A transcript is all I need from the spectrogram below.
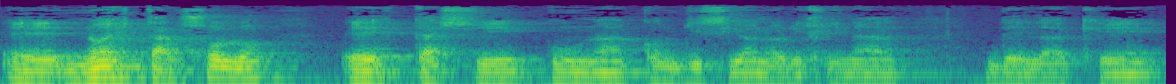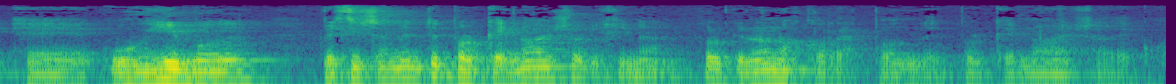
Eh, no estar solo es casi una condición original de la que eh, huimos precisamente porque no es original, porque no nos corresponde, porque no es adecuada.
